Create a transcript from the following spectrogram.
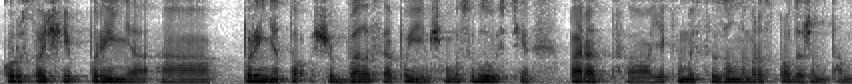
користувачі прийня, прийнято, щоб вели себе по-іншому, в особливості перед якимись сезонними розпродажами, там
